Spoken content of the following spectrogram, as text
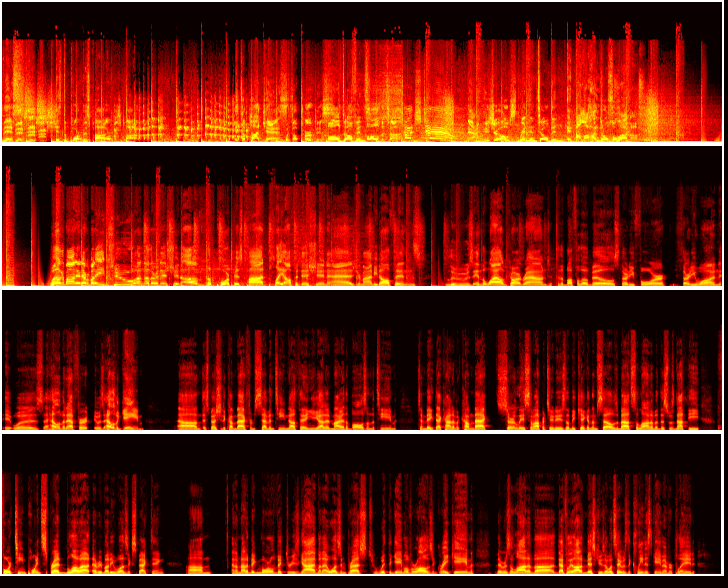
This, this is the Porpoise Pod. Porpoise Pod. It's a podcast with a purpose. All Dolphins, all the time. Touchdown! Now, here's your host, Brendan Tobin and Alejandro Solana. Welcome on in, everybody, to another edition of the Porpoise Pod Playoff Edition as your Miami Dolphins lose in the wild card round to the Buffalo Bills 34 31. It was a hell of an effort. It was a hell of a game, um, especially to come back from 17 nothing. You got to admire the balls on the team to make that kind of a comeback. Certainly some opportunities. They'll be kicking themselves about Solana, but this was not the 14 point spread blowout everybody was expecting. Um, and I'm not a big moral victories guy, but I was impressed with the game overall. It was a great game. There was a lot of uh, definitely a lot of miscues. I wouldn't say it was the cleanest game ever played,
